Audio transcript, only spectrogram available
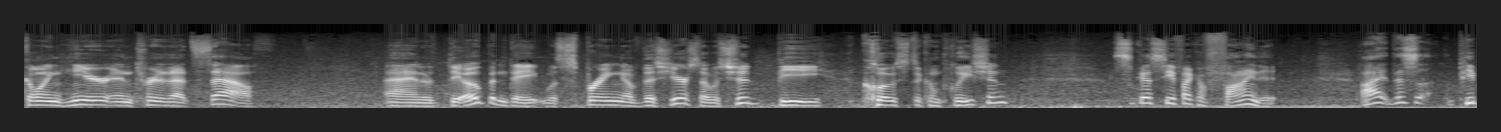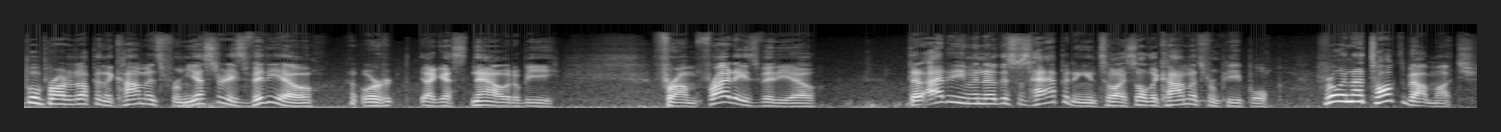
going here in Trinidad South and the open date was spring of this year so it should be close to completion. Let's go see if I can find it. I this people brought it up in the comments from yesterday's video or I guess now it'll be from Friday's video that I didn't even know this was happening until I saw the comments from people. Really not talked about much.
